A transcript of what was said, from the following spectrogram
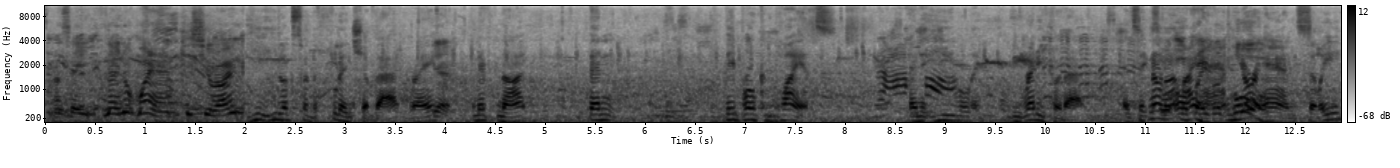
and I say, no, not my hand, kiss your own. He, he looks for the flinch of that, right? Yeah. And if not, then they broke compliance. And he will be ready for that. And say, no, So not my hand, rapport. your hand, silly.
